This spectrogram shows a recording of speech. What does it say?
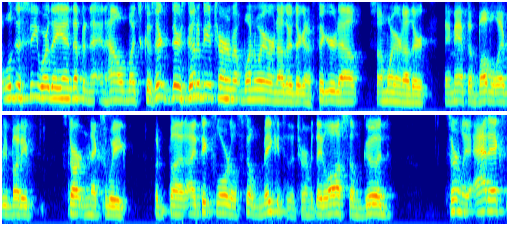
we'll just see where they end up and, and how much because there's going to be a tournament one way or another. They're going to figure it out some way or another. They may have to bubble everybody starting next week, but but I think Florida will still make it to the tournament. They lost some good, certainly at X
